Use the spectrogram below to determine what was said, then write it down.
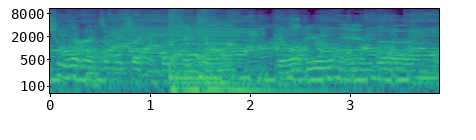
232nd birthday, Joan. We love you and uh,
